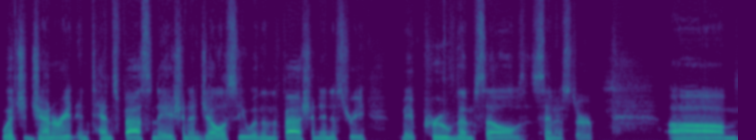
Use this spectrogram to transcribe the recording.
which generate intense fascination and jealousy within the fashion industry, may prove themselves sinister. Um,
